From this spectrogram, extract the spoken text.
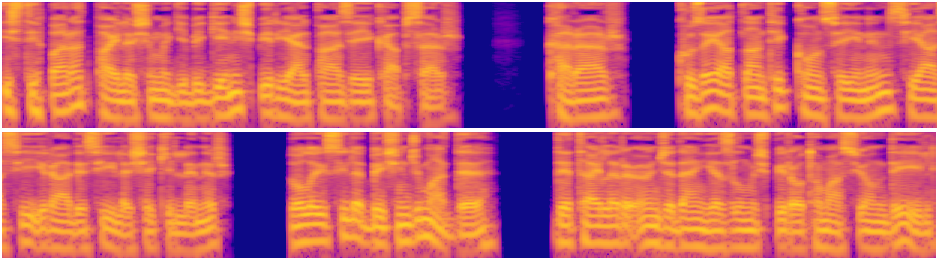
istihbarat paylaşımı gibi geniş bir yelpazeyi kapsar. Karar, Kuzey Atlantik Konseyi'nin siyasi iradesiyle şekillenir. Dolayısıyla 5. madde, detayları önceden yazılmış bir otomasyon değil,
